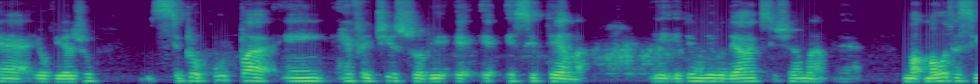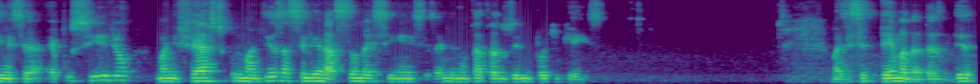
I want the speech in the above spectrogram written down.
é, eu vejo, se preocupa em refletir sobre esse tema. E, e tem um livro dela que se chama é, uma, uma, Outra Ciência é Possível, Manifesto por uma Desaceleração das Ciências, ainda não está traduzido em português. Mas esse tema da, da, de,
